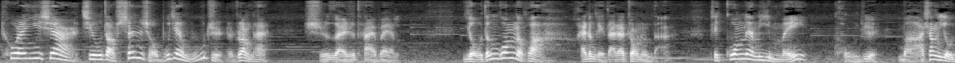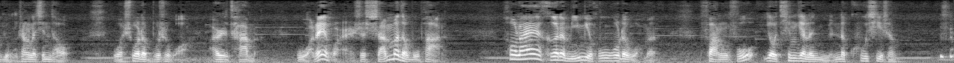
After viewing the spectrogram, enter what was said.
突然一下进入到伸手不见五指的状态，实在是太背了。有灯光的话，还能给大家壮壮胆。这光亮一没，恐惧马上又涌上了心头。我说的不是我，而是他们。我那会儿是什么都不怕的。后来喝得迷迷糊糊的我们，仿佛又听见了女人的哭泣声。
